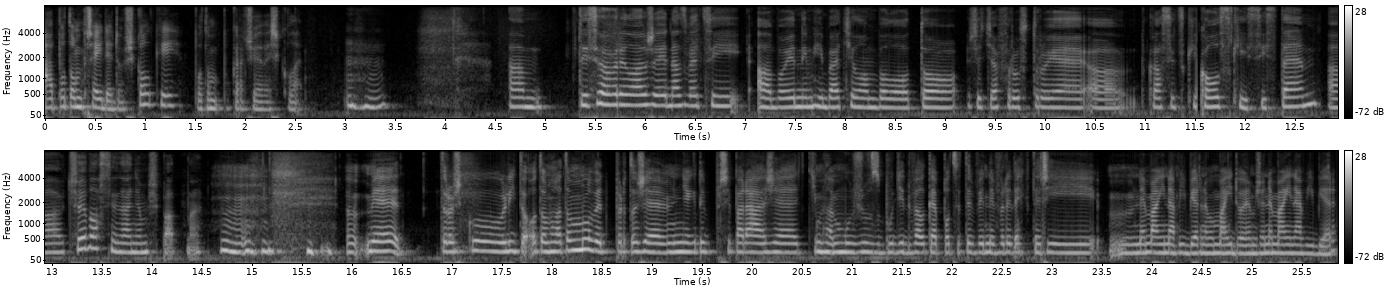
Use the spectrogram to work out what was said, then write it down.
a potom přejde do školky, potom pokračuje ve škole. Uh-huh. Um, Ty si hovorila, že jedna z vecí, alebo jedným hýbateľom bolo to, že ťa frustruje uh, klasický kolský systém. Uh, čo je vlastně na něm špatné? Mě trošku líto o tomhle mluvit, protože někdy připadá, že tímhle můžu vzbudit velké pocity viny v lidech, kteří mm, nemají na výběr nebo mají dojem, že nemají na výběr.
